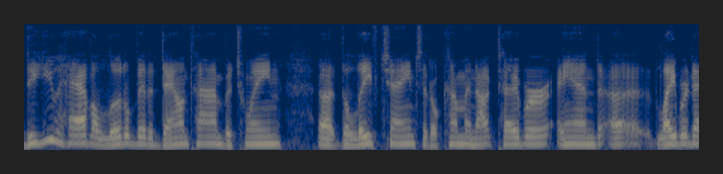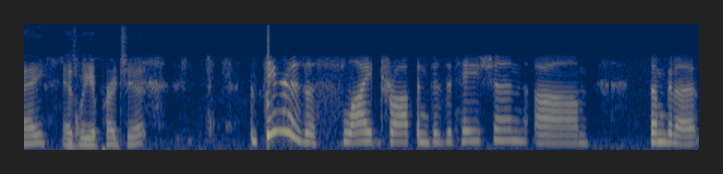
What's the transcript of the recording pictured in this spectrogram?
do you have a little bit of downtime between uh, the leaf change that'll come in October and Labor Day as we approach it? There is a slight drop in visitation. Um, so I'm going to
